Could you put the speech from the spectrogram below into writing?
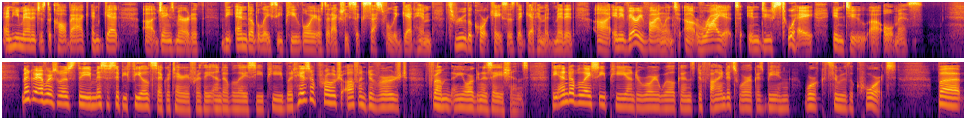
And he manages to call back and get uh, James Meredith the NAACP lawyers that actually successfully get him through the court cases that get him admitted uh, in a very violent, uh, riot-induced way into uh, Ole Miss. Medgar Evers was the Mississippi Field Secretary for the NAACP, but his approach often diverged from the organizations. The NAACP under Roy Wilkins defined its work as being work through the courts. But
